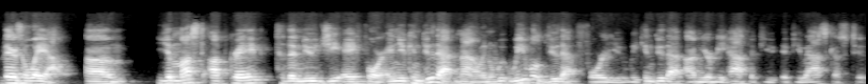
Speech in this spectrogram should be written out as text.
there's a way out. Um, you must upgrade to the new GA4, and you can do that now, and we, we will do that for you. We can do that on your behalf if you if you ask us to.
